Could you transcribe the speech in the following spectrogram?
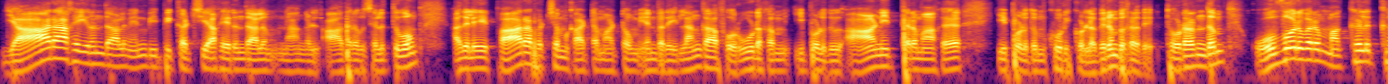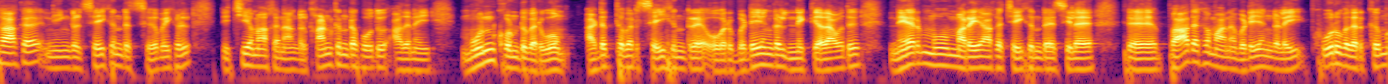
யாராக இருந்தாலும் என்பிபி கட்சியாக இருந்தாலும் நாங்கள் ஆதரவு செலுத்துவோம். அதிலே பாரபட்சம் காட்ட மாட்டோம் என்பதை லங்கா போர் ஊடகம் இப்பொழுது ஆணித்தரமாக இப்பொழுதும் கூறிக்கொள்ள விரும்புகிறது. தொடர்ந்தும் ஒவ்வொருவரும் மக்களுக்காக நீங்கள் செய்கின்ற சேவைகள் நிச்சயமாக நாங்கள் காண்கின்ற போது அதனை முன் கொண்டு வருவோம். அடுத்தவர் செய்கின்ற ஒவ்வொரு விடயங்கள் இன்னைக்கு அதாவது நேர்மறையாக செய்கின்ற சில பாதகமான விடயங்களை கூறுவதற்கும்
